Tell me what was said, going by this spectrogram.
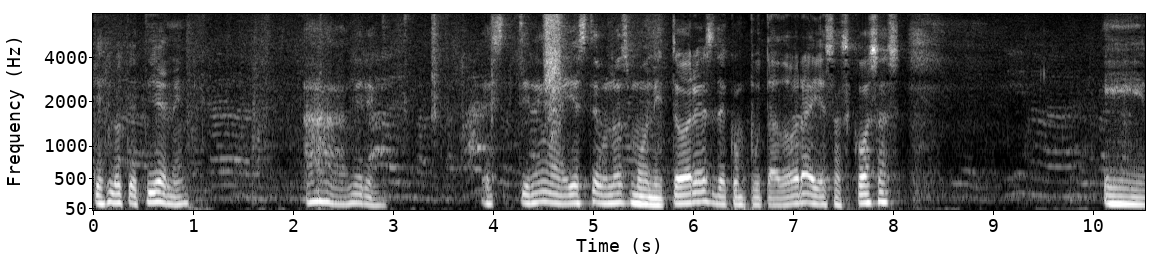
qué es lo que tienen. Ah, miren. tienen ahí este, unos monitores de computadora y esas cosas. Y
